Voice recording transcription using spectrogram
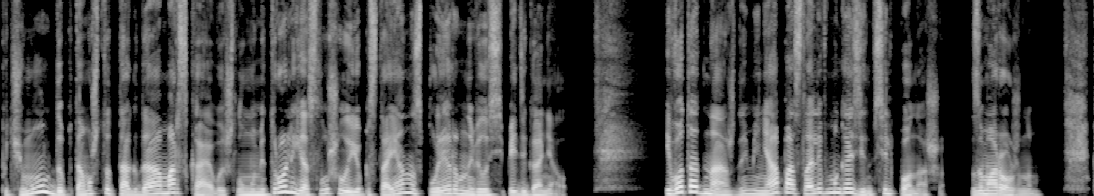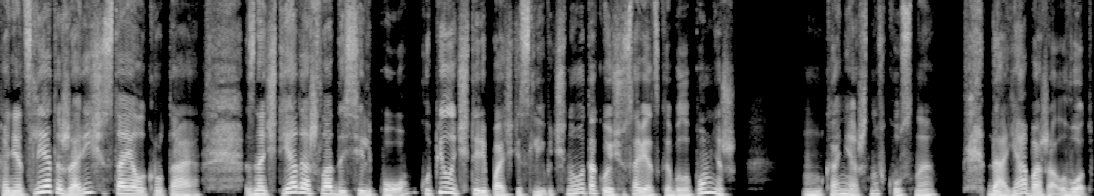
Почему? Да потому что тогда морская вышла у Мумитроли, я слушала ее постоянно с плеером на велосипеде гонял. И вот однажды меня послали в магазин, в сельпо наше, замороженным. Конец лета, жарища стояла крутая. Значит, я дошла до сельпо, купила четыре пачки сливочного, такое еще советское было, помнишь? Конечно, вкусное. Да, я обожала. Вот.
